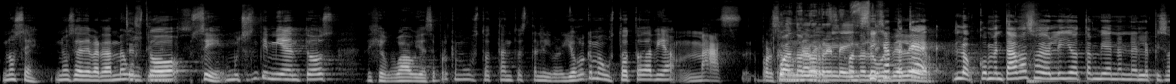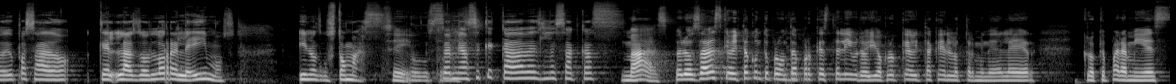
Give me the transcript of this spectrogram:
no sé, no sé, de verdad me gustó, sí, muchos sentimientos. Dije, wow, ya sé por qué me gustó tanto este libro. Yo creo que me gustó todavía más por Cuando lo releí. Cuando lo volví Fíjate a leer. que lo comentábamos Fabiola y yo también en el episodio pasado, que las dos lo releímos y nos gustó más. Sí. Gustó Se me hace que cada vez le sacas... Más, pero sabes que ahorita con tu pregunta por qué este libro, yo creo que ahorita que lo terminé de leer, creo que para mí es,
